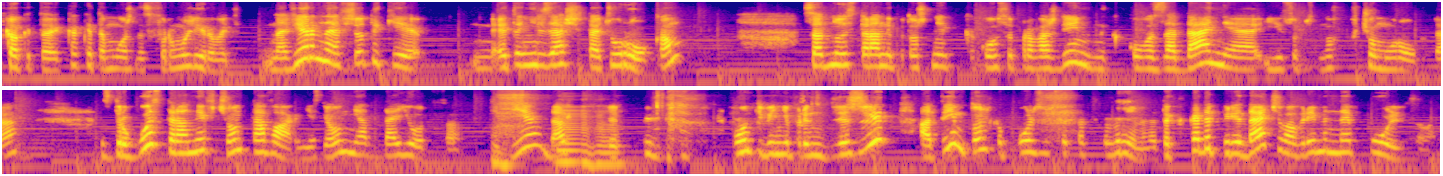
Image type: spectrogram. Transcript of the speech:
как это, как это можно сформулировать. Наверное, все-таки это нельзя считать уроком, с одной стороны, потому что нет никакого сопровождения, никакого задания, и, собственно, в чем урок, да? С другой стороны, в чем товар, если он не отдается тебе, да, он тебе не принадлежит, а ты им только пользуешься как-то временно. Это какая-то передача во временное пользование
